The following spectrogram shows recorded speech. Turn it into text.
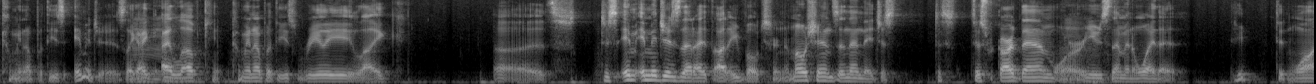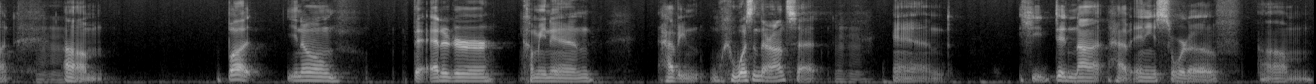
coming up with these images. Like I, I love coming up with these really like uh, just Im- images that I thought evoke certain emotions, and then they just dis- disregard them or use them in a way that he didn't want. Um, but you know, the editor coming in, having who wasn't there on set, and he did not have any sort of um,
